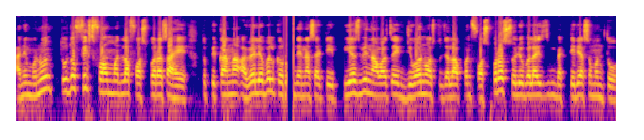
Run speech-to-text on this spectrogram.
आणि म्हणून तो जो फिक्स फॉर्म मधला फॉस्फरस आहे तो पिकांना अवेलेबल करून देण्यासाठी पीएसबी नावाचा एक जीवाणू असतो ज्याला आपण फॉस्फरस सोल्युबलाइझिंग बॅक्टेरिया असं म्हणतो.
